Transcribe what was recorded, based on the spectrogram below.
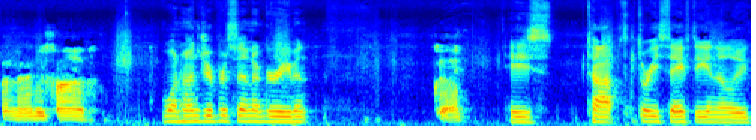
a 95? 100% agreement. Okay. He's top three safety in the league.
